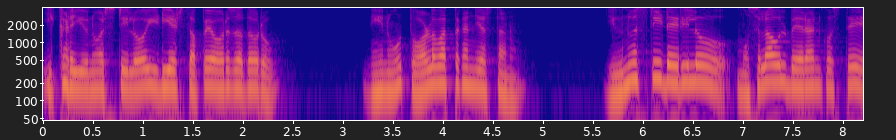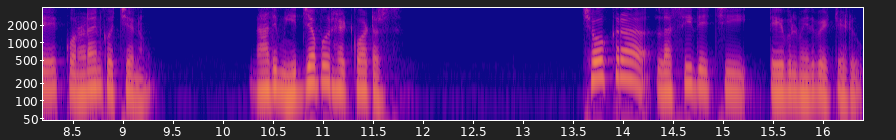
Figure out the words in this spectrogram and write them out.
ఇక్కడ యూనివర్సిటీలో ఇడియట్స్ తప్ప ఎవరు చదవరు. నేను తోళ్ళ వర్తకం చేస్తాను. యూనివర్సిటీ డైరీలో ముసలావుల్ బేరానికి వస్తే కొనడానికి వచ్చాను. నాది మీర్జాపూర్ హెడ్ క్వార్టర్స్. చోక్రా లస్సీ తెచ్చి టేబుల్ మీద పెట్టాడు.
